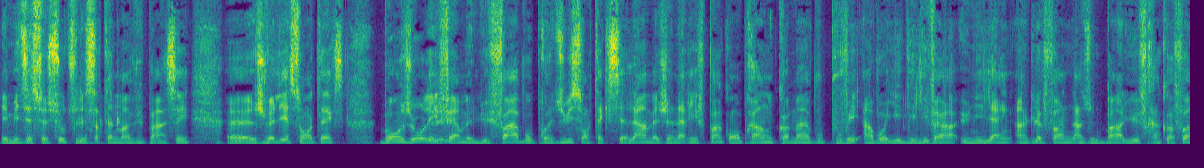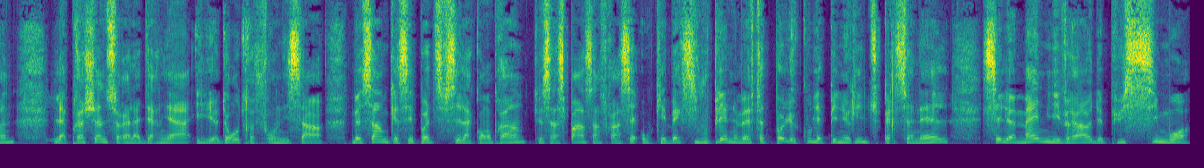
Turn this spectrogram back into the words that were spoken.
les médias sociaux. Tu l'as certainement vu passer. je vais lire son texte. Bonjour les fermes Lufa, vos produits sont excellents, mais je n'arrive pas à comprendre comment vous pouvez envoyer des livreurs unilingues anglophones dans une banlieue francophone. La prochaine sera la dernière. Il y a d'autres fournisseurs. Me semble que c'est pas difficile à comprendre que ça se passe en français au Québec. S'il vous plaît, ne me faites pas le coup de la pénurie du personnel. C'est le même livreur depuis six mois.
